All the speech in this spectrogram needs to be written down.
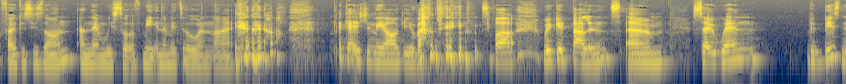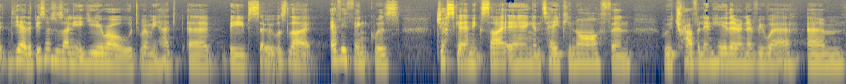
focuses on, and then we sort of meet in the middle and like occasionally argue about things, but we're good balance. Um, so when the business, yeah, the business was only a year old when we had uh, Beebs, so it was like everything was just getting exciting and taking off, and we were traveling here, there, and everywhere. Um,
